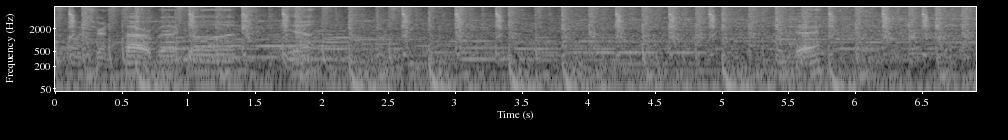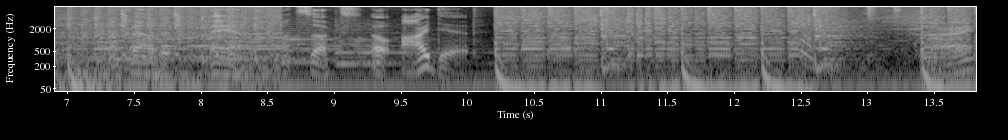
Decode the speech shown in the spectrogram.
I'm gonna turn the power back on. Sucks. Oh, I did. Alright.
